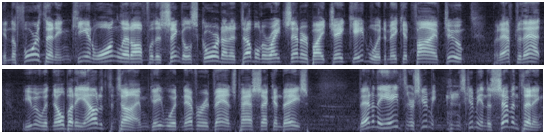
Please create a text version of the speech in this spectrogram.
In the fourth inning, Kean Wong led off with a single, scored on a double to right center by Jake Gatewood to make it 5 2. But after that, even with nobody out at the time, Gatewood never advanced past second base. Then in the eighth, or excuse me, excuse me, in the seventh inning,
